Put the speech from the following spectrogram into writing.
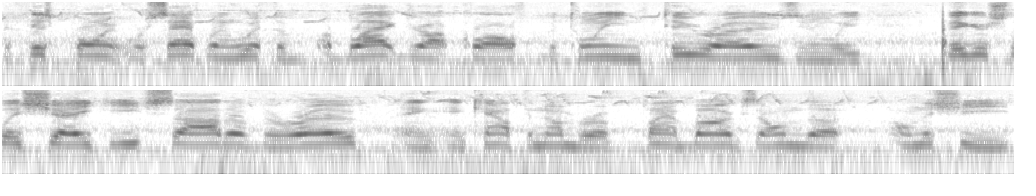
at this point, we're sampling with a, a black drop cloth between two rows, and we vigorously shake each side of the row and, and count the number of plant bugs on the on the sheet.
